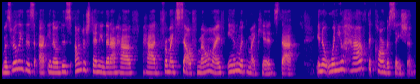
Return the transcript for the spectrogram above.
was really this uh, you know this understanding that i have had for myself for my own life and with my kids that you know when you have the conversation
